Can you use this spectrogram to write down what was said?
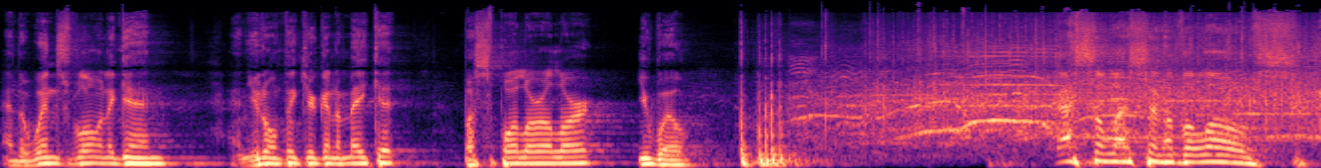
and the wind's blowing again and you don't think you're gonna make it. But spoiler alert, you will. That's the lesson of the loaves.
